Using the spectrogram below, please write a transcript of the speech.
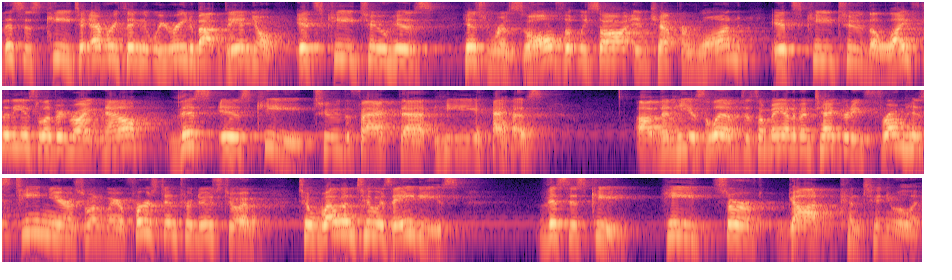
This is key to everything that we read about Daniel. It's key to his, his resolve that we saw in chapter 1. It's key to the life that he is living right now. This is key to the fact that he has uh, that he has lived as a man of integrity from his teen years when we were first introduced to him to well into his 80s. This is key. He served God continually.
